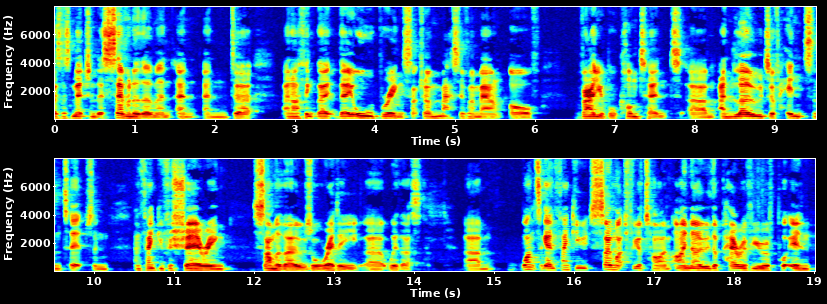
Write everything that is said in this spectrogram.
as I mentioned, there's seven of them, and and and uh, and I think they they all bring such a massive amount of valuable content um, and loads of hints and tips. And and thank you for sharing some of those already uh, with us. Um, once again, thank you so much for your time. I know the pair of you have put in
